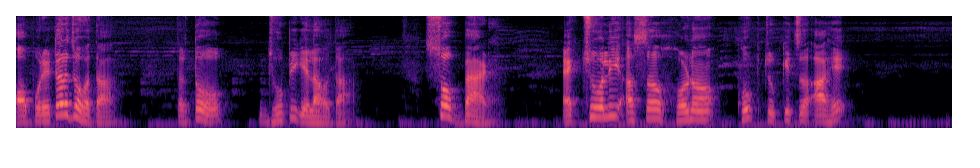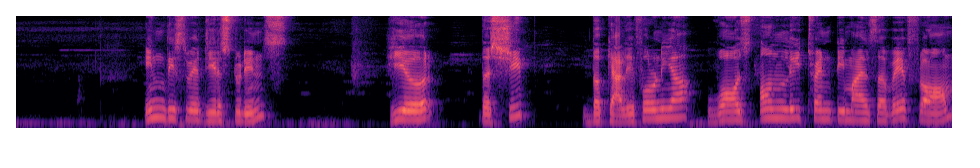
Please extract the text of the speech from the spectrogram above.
ऑपरेटर जो होता तर तो झोपी गेला होता. सो बॅड ॲक्च्युअली असं होणं खूप चुकीचं आहे in this way dear students here the ship the California was only twenty miles away from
